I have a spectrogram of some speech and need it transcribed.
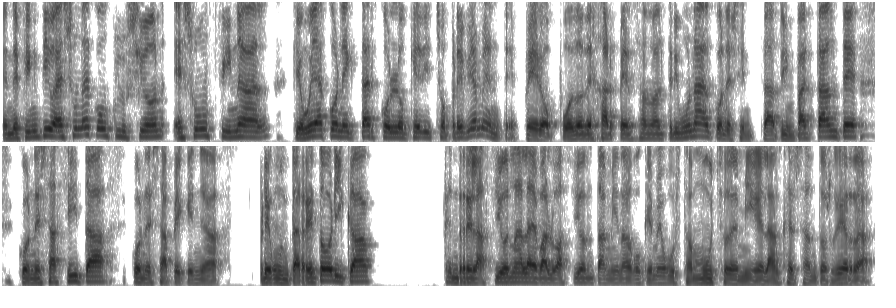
En definitiva, es una conclusión, es un final que voy a conectar con lo que he dicho previamente, pero puedo dejar pensando al tribunal con ese dato impactante, con esa cita, con esa pequeña pregunta retórica. En relación a la evaluación, también algo que me gusta mucho de Miguel Ángel Santos Guerra,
